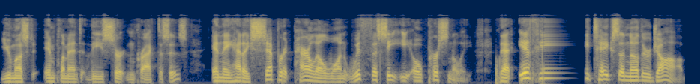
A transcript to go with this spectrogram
You must implement these certain practices. And they had a separate parallel one with the CEO personally, that if he takes another job,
